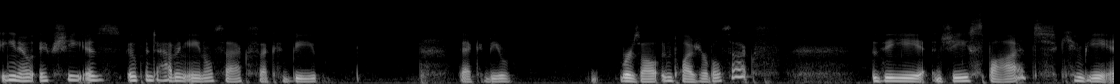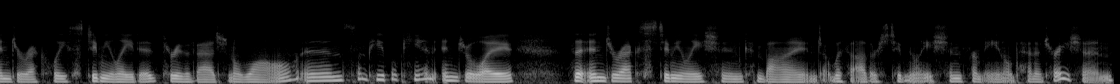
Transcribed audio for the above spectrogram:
you know, if she is open to having anal sex, that could be that could be result in pleasurable sex. The G spot can be indirectly stimulated through the vaginal wall, and some people can enjoy the indirect stimulation combined with other stimulation from anal penetration.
